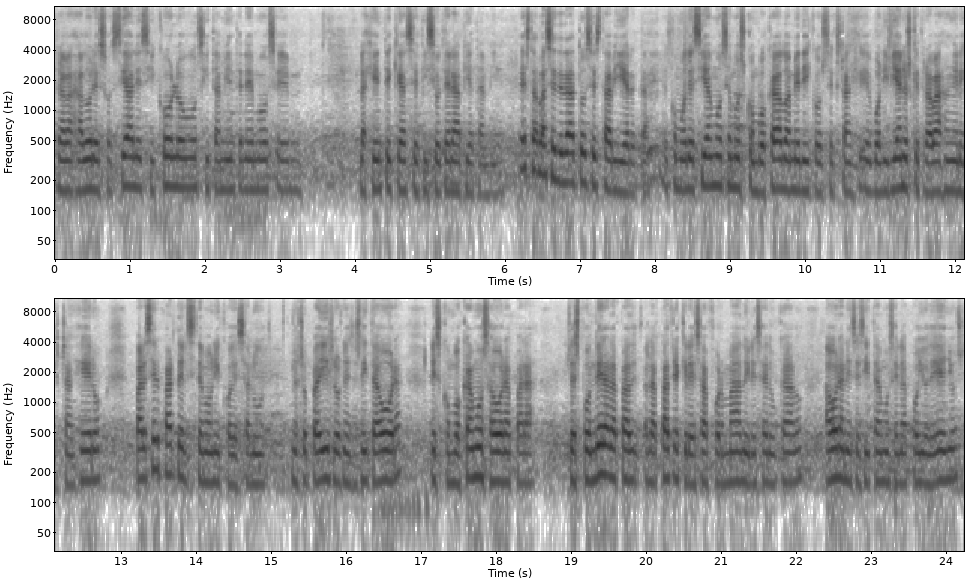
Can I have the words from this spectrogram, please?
trabajadores sociales, psicólogos y también tenemos em, la gente que hace fisioterapia también. Esta base de datos está abierta. Como decíamos, hemos convocado a médicos bolivianos que trabajan en extranjero para ser parte del Sistema Único de Salud. Nuestro país los necesita ahora. Les convocamos ahora para responder a la, patria que les ha formado y les ha educado. Ahora necesitamos el apoyo de ellos,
